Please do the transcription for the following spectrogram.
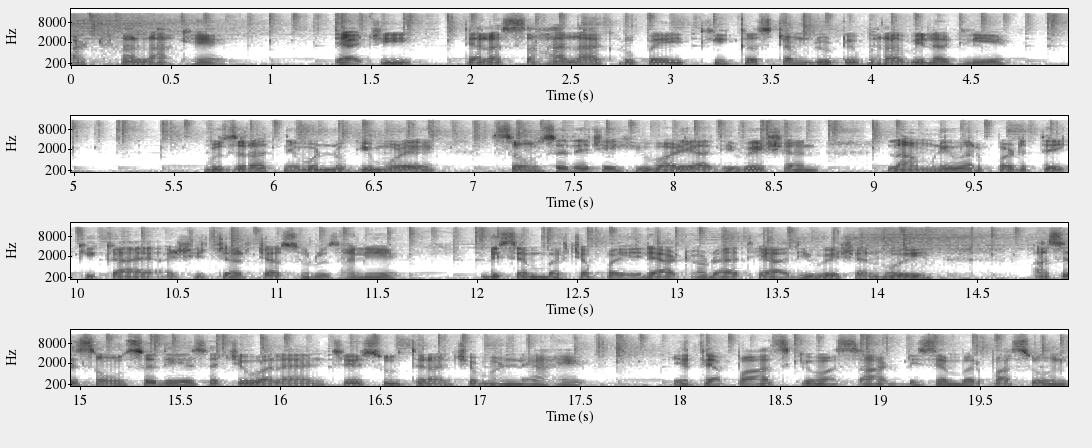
अठरा लाख आहे. त्याची त्याला सहा लाख रुपये इतकी कस्टम ड्युटी भरावी लागली आहे. गुजरात निवडणुकीमुळे संसदेचे हिवाळी अधिवेशन लांबणीवर पडते की काय अशी चर्चा सुरू झाली आहे. डिसेंबरच्या पहिल्या आठवड्यात हे अधिवेशन होईल असे संसदीय सचिवालयांचे सूत्रांचे म्हणणे आहे. येत्या पाच किंवा सात डिसेंबरपासून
